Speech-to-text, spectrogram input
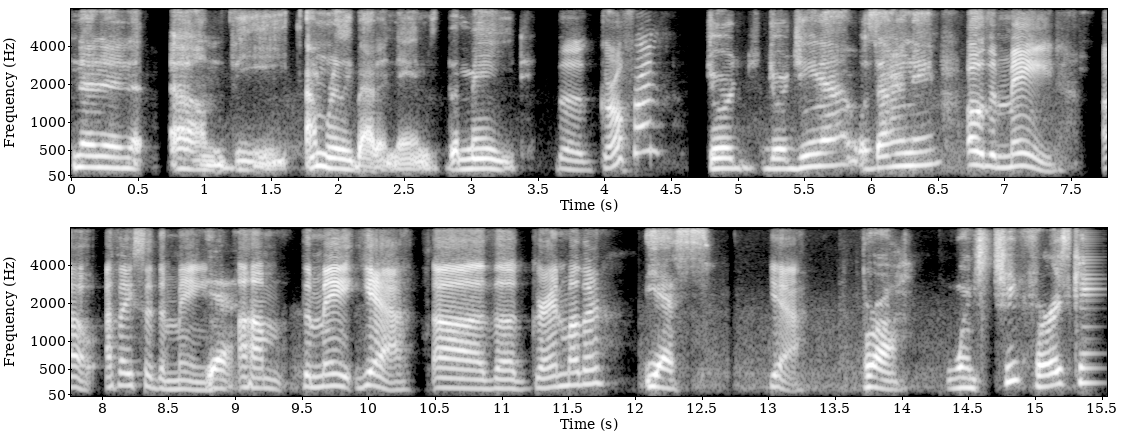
No, no, no. Um, the I'm really bad at names. The maid. The girlfriend? George Georgina, was that her name? Oh, the maid. Oh, I thought you said the maid. Yeah. Um, the maid, yeah. Uh the grandmother? Yes. Yeah. Bruh. When she first came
